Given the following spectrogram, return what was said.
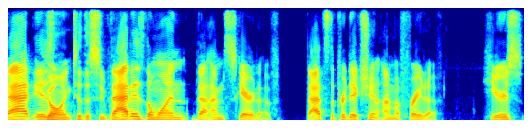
that is going to the Super that Bowl. is the one that I'm scared of. That's the prediction I'm afraid of. Here's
